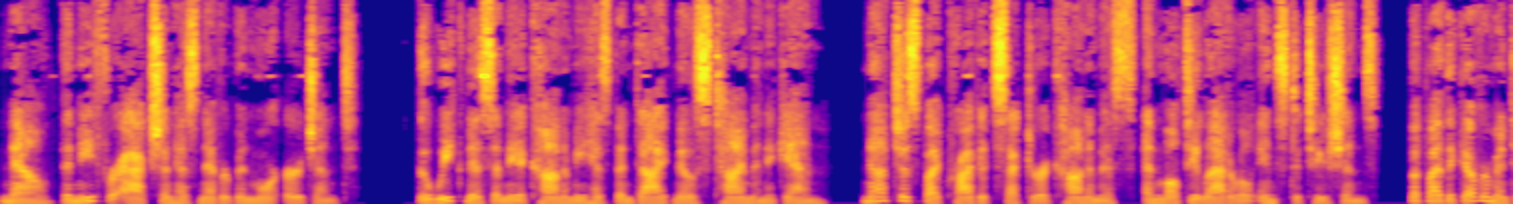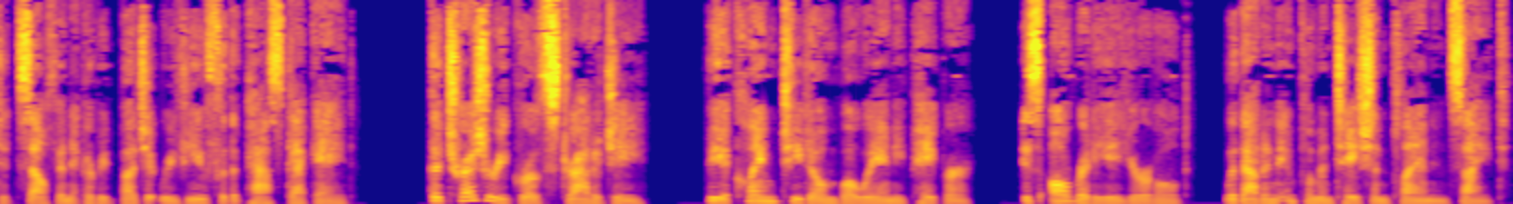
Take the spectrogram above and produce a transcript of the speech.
Now, the need for action has never been more urgent. The weakness in the economy has been diagnosed time and again, not just by private sector economists and multilateral institutions, but by the government itself in every budget review for the past decade. The Treasury Growth Strategy, the acclaimed Tito Mboweni paper, is already a year old, without an implementation plan in sight.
